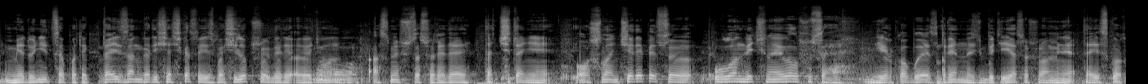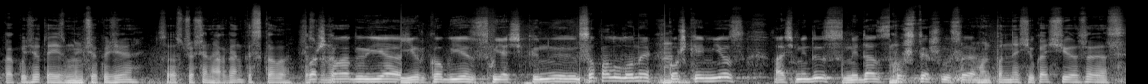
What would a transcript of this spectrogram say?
медуница потек. Да из ангаришашка, со из Василек шу бере, авять, он асмешта соридай. Та читани ошлан черепес, улон вечная вел шуса. Ерко без бренность бытия, со что меня. Та из корка кузё, та из мунча кузё, со чошен арганка скала. башкаладыр я еркобьез куяшкыны сопалулоны кошкемьез ашмидыз медаз коштешуса. Мон панна щукащиосас.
